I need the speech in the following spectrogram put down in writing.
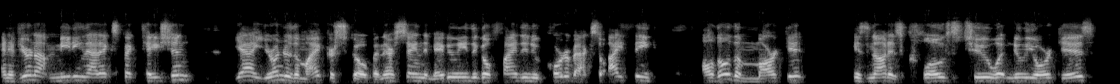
And if you're not meeting that expectation, yeah, you're under the microscope, and they're saying that maybe we need to go find a new quarterback. So I think, although the market is not as close to what New York is,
